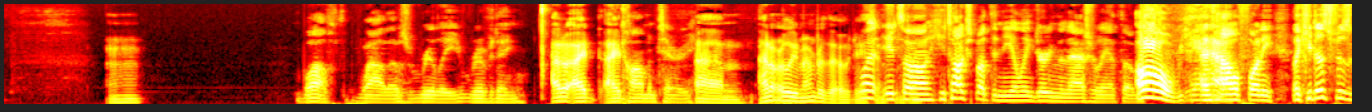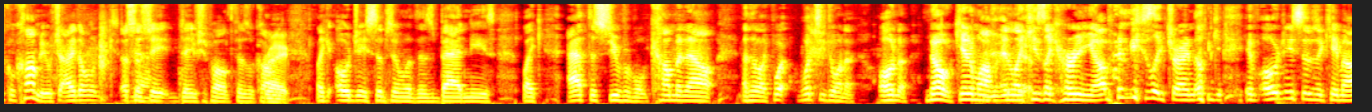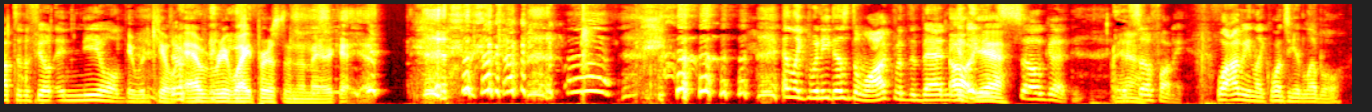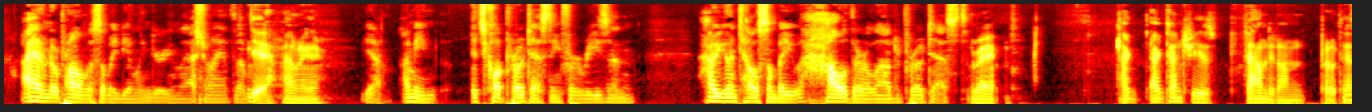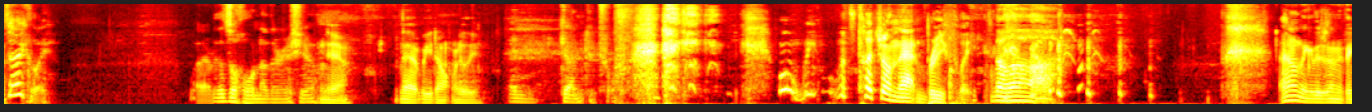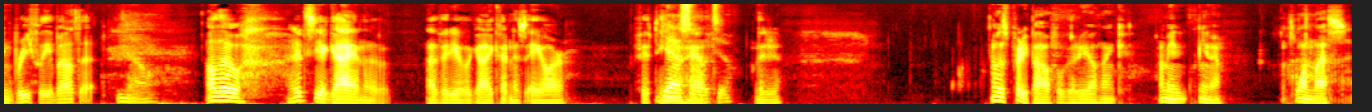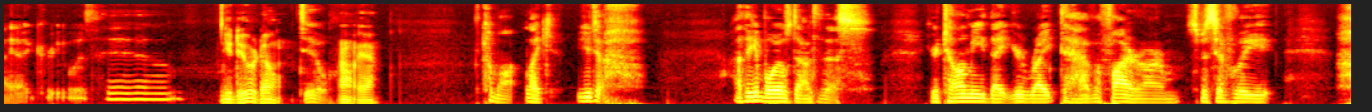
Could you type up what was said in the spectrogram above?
hmm Wow, wow, that was really riveting I don't. I. I. commentary. Um. I don't really remember the OJ. what? Simpson It's thing. uh, he talks about the kneeling during the national anthem. Oh yeah. And how funny, like he does physical comedy, which I don't associate Dave Chappelle with physical comedy. Right. Like O.J. Simpson with his bad knees, like at the Super Bowl coming out, and they're like, "What? What's he doing?" Oh no, no, get him off! And like he's like hurrying up, and he's like trying to like, if O.J. Simpson came out to the field and kneeled, It would kill During- every white person in America. Yeah. and like when he does the walk with the knee, Oh, like, yeah. it's so good. Yeah. It's so funny. Well, I mean, like once again, level. I have no problem with somebody kneeling during the national anthem. Yeah. I don't either. Yeah. I mean, it's called protesting for a reason. How are you going to tell somebody how they're allowed to protest? Right. Our our country is founded on protest. Exactly. Whatever. That's a whole nother issue. Yeah. That we don't really. And gun control. Let's touch on that briefly. no. I don't think there's anything briefly about that. No. Although I did see a guy in a, a video of a guy cutting his AR. 15 Yeah, I saw too. Did you? It was a pretty powerful video, I think. I mean, you know, it's one less. I agree with him. You do or don't? Do. Oh yeah. come on like you I think it boils down to this you're telling me that you're right to have a firearm specifically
